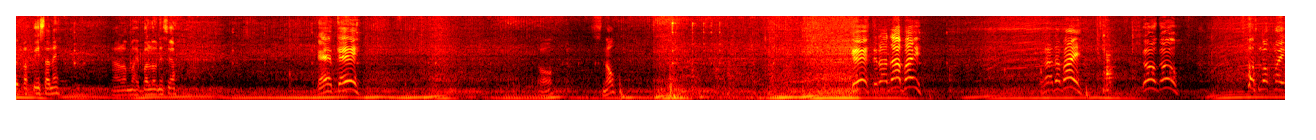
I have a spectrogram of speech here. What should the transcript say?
Ipaktisan eh. Nara may balon ni siya. Okay, okay. Oh, snow. Okay, tira na, bay. Tira na, bay. Go, go. Oh, look, may...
